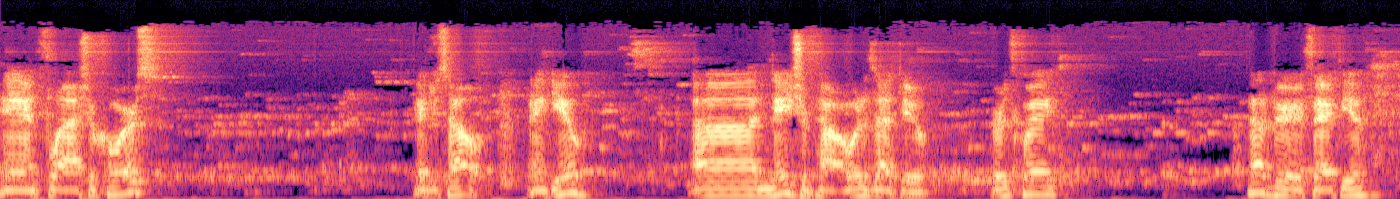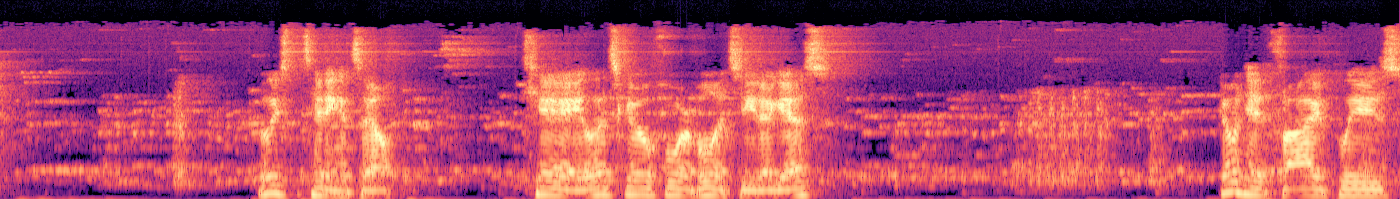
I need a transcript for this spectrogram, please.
And Flash, of course. Get yourself. Thank you. Uh, nature power, what does that do? Earthquake? Not very effective. At least it's hitting itself. Okay, let's go for a bullet seed, I guess. Don't hit five, please.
